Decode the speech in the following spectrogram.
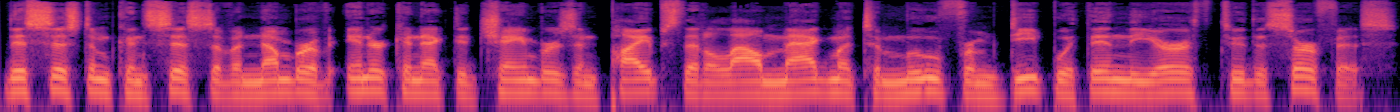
This system consists of a number of interconnected chambers and pipes that allow magma to move from deep within the earth to the surface.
